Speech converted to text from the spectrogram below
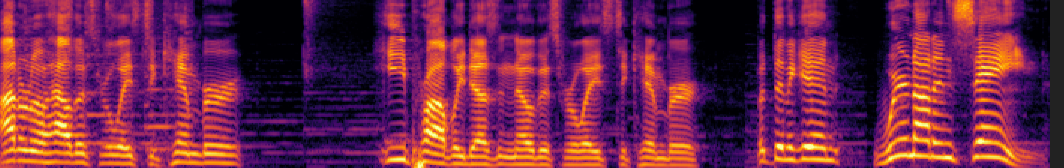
I don't know how this relates to Kimber. He probably doesn't know this relates to Kimber. But then again, we're not insane.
